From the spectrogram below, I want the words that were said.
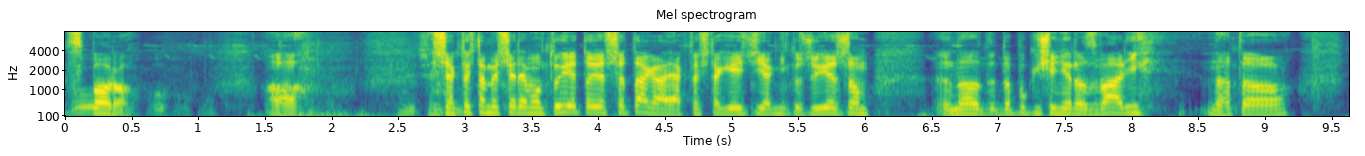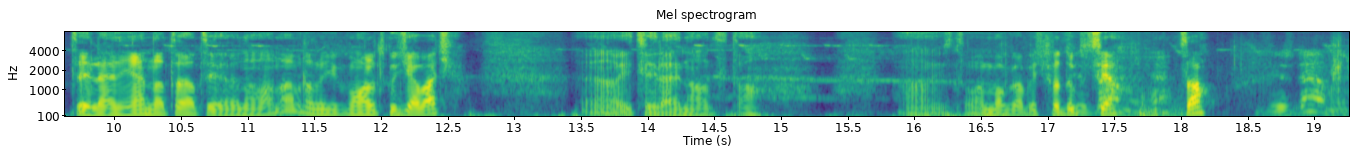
sporo. Uh, uh, uh. O, jeszcze jak ktoś tam jeszcze remontuje, to jeszcze tak, a jak ktoś tak jeździ, jak niektórzy jeżdżą, no dopóki się nie rozwali, no to tyle, nie? No to tyle, no. Dobra, będzie pomalutku działać. No i tyle, no to... No, to mogła być produkcja. Zjeżdżamy, nie? Co? Zjeżdżamy.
